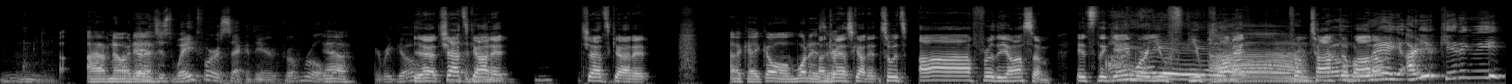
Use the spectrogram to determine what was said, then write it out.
Hmm. I have no I'm idea. just wait for a second here drum roll Yeah. here we go Yeah, chat's got it. Chat's got it. Okay, go on. What is it? Andreas got it. So it's Ah for the Awesome. It's the game Oh, where yeah, you yeah, you plummet yeah. from top no to bottom. way. are you kidding me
